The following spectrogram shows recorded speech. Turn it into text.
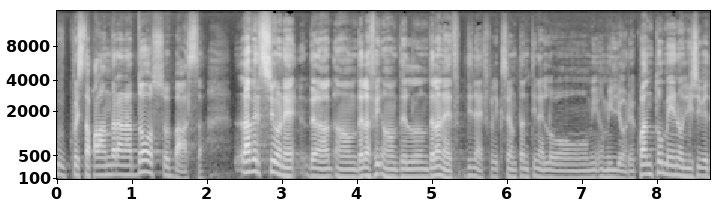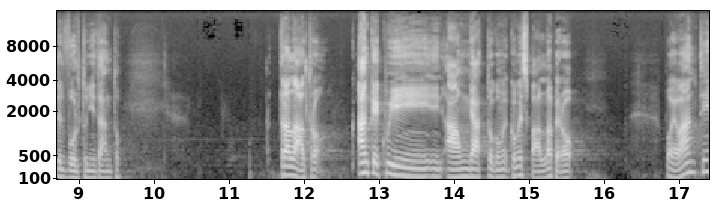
mm, questa palandrana addosso e basta. La versione della, uh, della, uh, del, della net, di Netflix è un tantinello mi, migliore, quantomeno gli si vede il volto ogni tanto. Tra l'altro, anche qui ha un gatto come, come spalla, però poi avanti.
